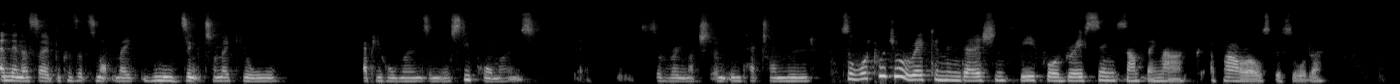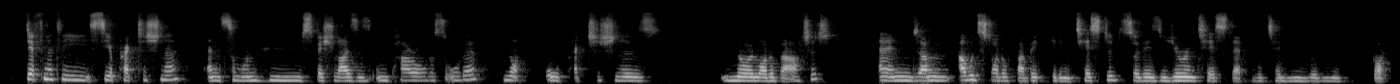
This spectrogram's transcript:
and then I say because it's not make you need zinc to make your happy hormones and your sleep hormones. Yeah, it's sort of very much an impact on mood. So, what would your recommendations be for addressing something like a pyrrole disorder? Definitely see a practitioner and someone who specializes in pyrrole disorder. Not all practitioners know a lot about it. And um, I would start off by getting tested. So, there's a urine test that will tell you whether you've got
